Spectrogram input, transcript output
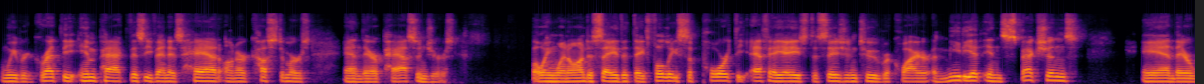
And we regret the impact this event has had on our customers and their passengers. Boeing went on to say that they fully support the FAA's decision to require immediate inspections and they're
